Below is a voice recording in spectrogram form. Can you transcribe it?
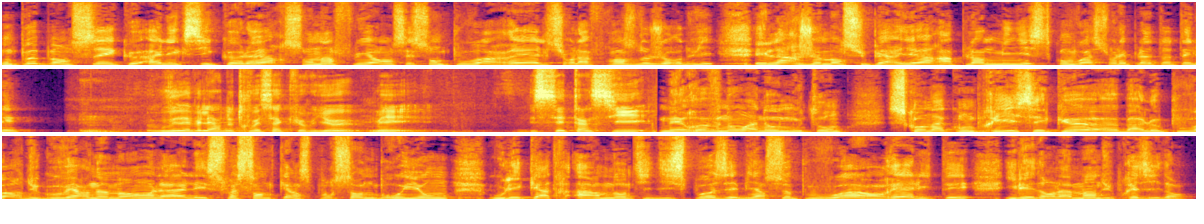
On peut penser que Alexis Kohler, son influence et son pouvoir réel sur la France d'aujourd'hui est largement supérieur à plein de ministres qu'on voit sur les plateaux télé. Vous avez l'air de trouver ça curieux, mais c'est ainsi. Mais revenons à nos moutons. Ce qu'on a compris, c'est que euh, bah, le pouvoir du gouvernement, là, les 75% de brouillons ou les quatre armes dont il dispose, eh bien, ce pouvoir, en réalité, il est dans la main du président.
